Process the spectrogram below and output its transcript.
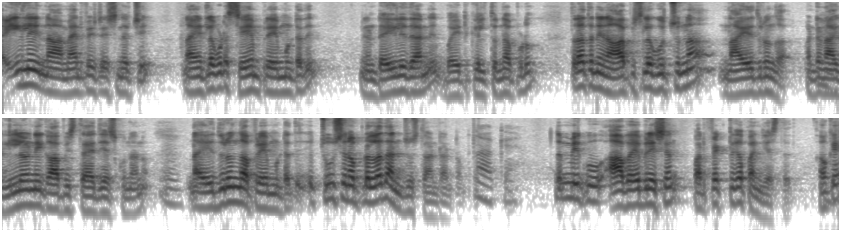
డైలీ నా మేనిఫెస్టేషన్ వచ్చి నా ఇంట్లో కూడా సేమ్ ప్రేమ్ ఉంటుంది. నేను డైలీ దాన్ని బయటికి వెళ్తున్నప్పుడు తర్వాత నేను ఆఫీస్లో కూర్చున్నా నా ఎదురుగా అంటే నాకు ఇల్లు నీకు ఆఫీస్ తయారు చేసుకున్నాను. నా ఎదురుగా ప్రేమ్ ఉంటుంది. చూసినప్పుడల్లా దాన్ని చూస్తూ అంటాం ఓకే. మీకు ఆ వైబ్రేషన్ పర్ఫెక్ట్గా పనిచేస్తుంది. ఓకే?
